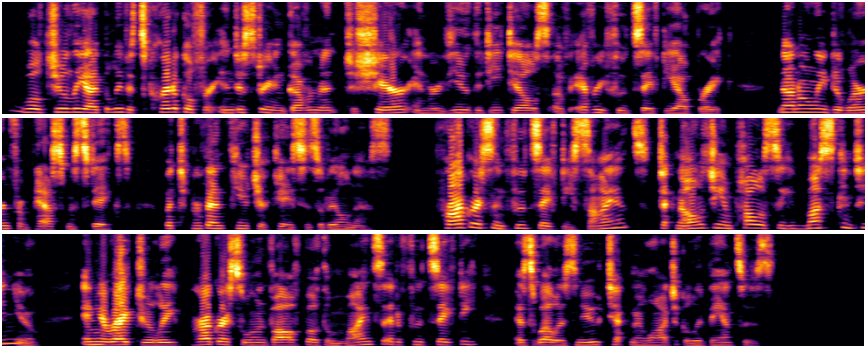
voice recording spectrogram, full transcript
Well, Julie, I believe it's critical for industry and government to share and review the details of every food safety outbreak, not only to learn from past mistakes, but to prevent future cases of illness. Progress in food safety science, technology, and policy must continue. And you're right, Julie, progress will involve both a mindset of food safety as well as new technological advances.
